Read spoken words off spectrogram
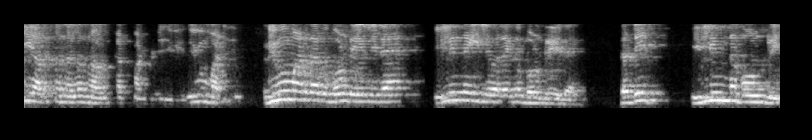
ಈ ಅರ್ಥನೆಲ್ಲ ನಾವು ಕಟ್ ಮಾಡ್ಬಿಟ್ಟಿದೀವಿ. ರಿಮೂವ್ ಮಾಡಿದ್ವಿ. ರಿಮೂವ್ ಮಾಡಿದಾಗ ಬೌಂಡ್ರಿ ಎಲ್ಲಿದೆ? ಇಲ್ಲಿಂದ ಇಲ್ಲಿವರೆಗೆ ಬೌಂಡ್ರಿ ಇದೆ. ದಟ್ ಈಸ್ ಇಲ್ಲಿಂದ ಬೌಂಡ್ರಿ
